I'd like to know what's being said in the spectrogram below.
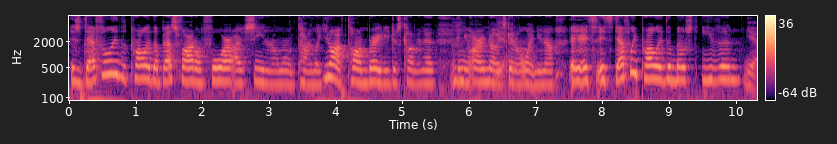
is definitely the, probably the best final four I've seen in a long time. Like you don't have Tom Brady just coming in and you already know he's gonna win. You know, it, it's it's definitely probably the most even. Yeah.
